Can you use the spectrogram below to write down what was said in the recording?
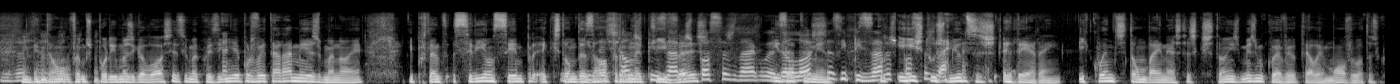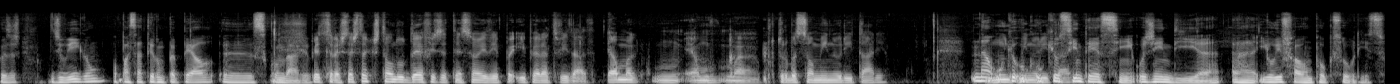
Exatamente. Então vamos pôr aí umas galochas e uma coisinha e aproveitar a mesma, não é? E portanto seriam sempre a questão das e alternativas. pisar as poças de água, galochas e pisar as poças Isto os miúdos aderem. E quando estão bem nestas questões, mesmo que levem o telemóvel, outras coisas, desligam ou passa a ter um papel uh, secundário. Pedro esta questão do déficit de atenção e de hiperatividade é uma, é uma perturbação minoritária? Não, o que, o que, eu sinto é assim, hoje em dia, uh, e o livro fala um pouco sobre isso,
